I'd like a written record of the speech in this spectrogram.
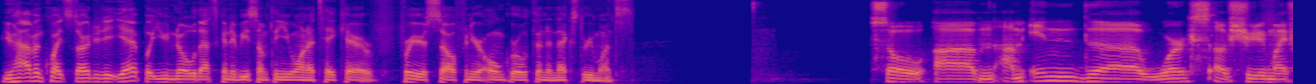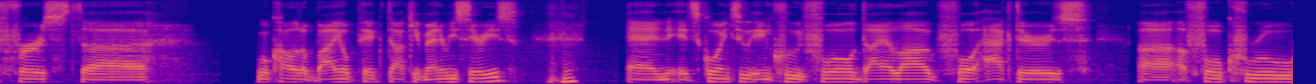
you haven't quite started it yet, but you know that's going to be something you want to take care of for yourself and your own growth in the next three months? So um, I'm in the works of shooting my first, uh, we'll call it a biopic documentary series. Mm-hmm. And it's going to include full dialogue, full actors, uh, a full crew.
